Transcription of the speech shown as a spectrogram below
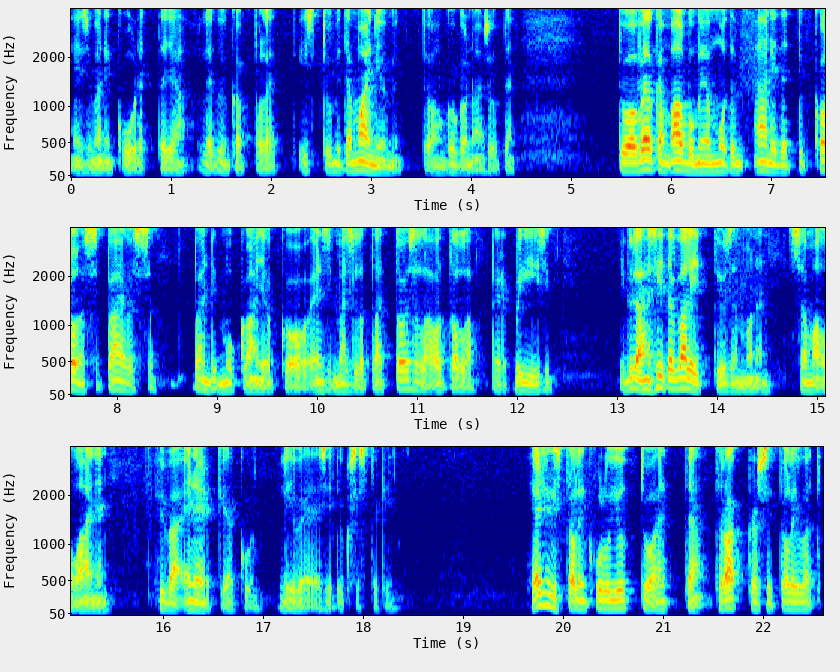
ensimmäinen kuudetta ja levyn kappaleet istuu mitä mainioimmin tuohon kokonaisuuteen – Tuo Welcome-albumi on muuten äänitetty kolmessa päivässä bändin mukaan joko ensimmäisellä tai toisella otolla per biisi. Ja kyllähän siitä välittyy semmoinen samanlainen hyvä energia kuin live-esityksestäkin. Helsingistä olin kuullut juttua, että Truckersit olivat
